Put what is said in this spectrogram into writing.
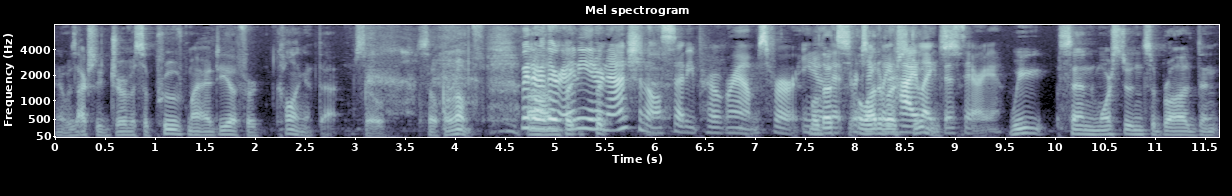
And it was actually Jervis approved my idea for calling it that. So, so harumph. But are there um, but, any international but, study programs for you well, know, that particularly highlight students. this area? We send more students abroad than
